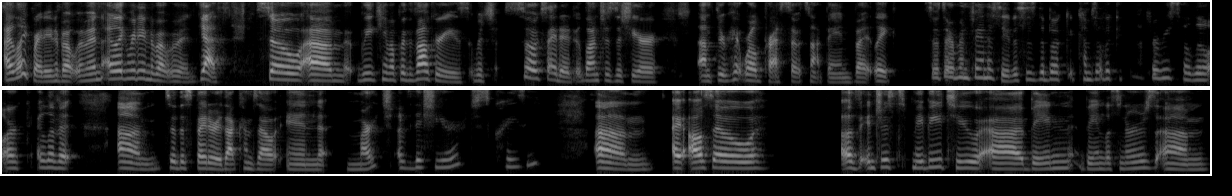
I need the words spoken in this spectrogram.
I like writing about women. I like reading about women. Yes. So um, we came up with the Valkyries, which so excited. It launches this year um, through Hit World Press, so it's not Baen, but like so it's urban fantasy. This is the book. It comes out look for resale, little arc. I love it. Um, so the Spider that comes out in March of this year, which is crazy. Um, I also of interest maybe to uh, Baen Baen listeners. Um,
